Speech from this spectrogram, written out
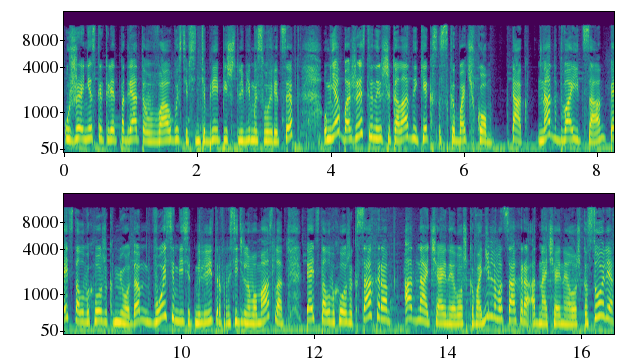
уже несколько лет подряд в августе, в сентябре пишет любимый свой рецепт. У меня божественный шоколадный кекс с кабачком. Так, надо 2 яйца, 5 столовых ложек меда, 80 миллилитров растительного масла, 5 столовых ложек сахара, 1 чайная ложка ванильного сахара, 1 чайная ложка соли,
